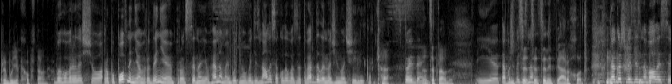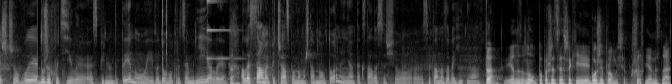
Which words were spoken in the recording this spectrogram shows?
при будь-яких обставинах. Ви говорили, що про поповнення в родині про сина Євгена майбутнього ви дізналися, коли вас затвердили на жіночий лікар Та, в той день. це правда. І також ви це, зізна... це, це не піар-ход. також ви зізнавалися, що ви дуже хотіли е, спільну дитину, і ви довго про це мріяли. Так. Але саме під час повномасштабного вторгнення так сталося, що е, Світлана завагітніла. Так, я не знаю. Ну, по-перше, це ж таки Божий промисел. я не знаю.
